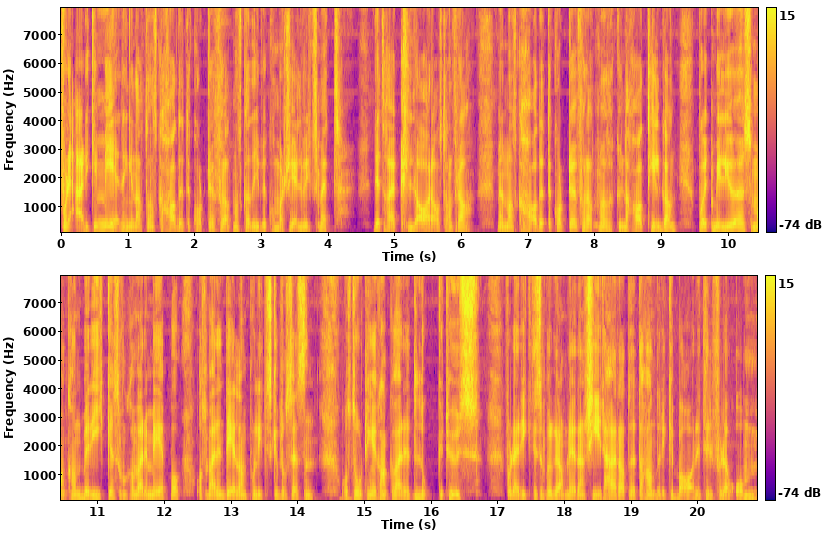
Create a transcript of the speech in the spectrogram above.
For det er ikke meningen at man skal ha dette kortet for at man skal drive kommersiell virksomhet. Det tar jeg klar avstand fra. Men man skal ha dette kortet for at man skal kunne ha tilgang på et miljø som man kan berike, som man kan være med på, og som er en del av den politiske prosessen. Og Stortinget kan ikke være et lukket hus. For det er riktig som programlederen sier her, at dette handler ikke bare i tilfelle om,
